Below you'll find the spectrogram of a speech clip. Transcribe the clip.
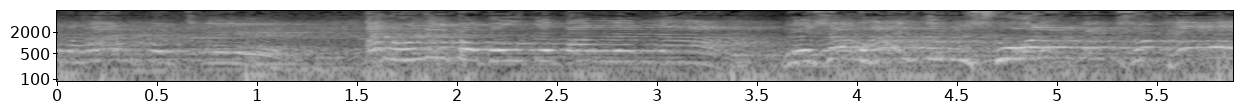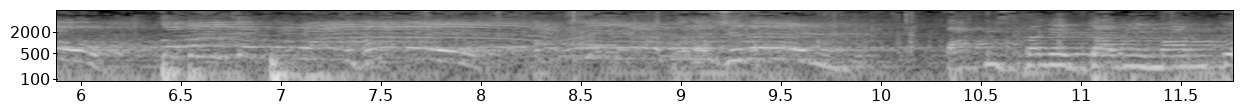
প্রমাণ করছে। আর উনি বলতে পারলেন না, এসো ভাই, তুমি শুয়োরের মাংস খাও প্রমাণ হবে। বলেছিলেন, পাকিস্তানের দাবি মানতে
